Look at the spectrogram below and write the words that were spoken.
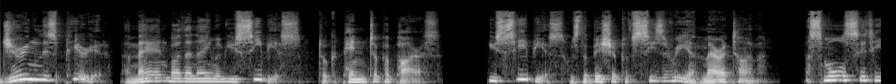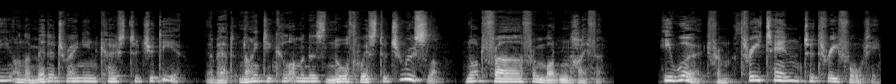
During this period, a man by the name of Eusebius took pen to papyrus. Eusebius was the bishop of Caesarea Maritima, a small city on the Mediterranean coast of Judea, about 90 kilometers northwest of Jerusalem, not far from modern Haifa. He worked from 310 to 340.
